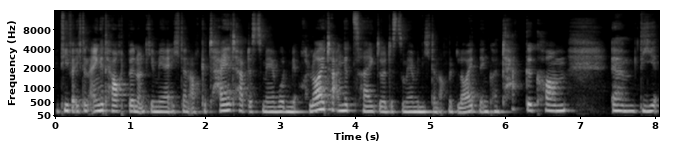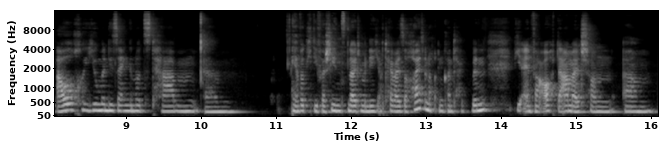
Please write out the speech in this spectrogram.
je tiefer ich dann eingetaucht bin und je mehr ich dann auch geteilt habe, desto mehr wurden mir auch Leute angezeigt oder desto mehr bin ich dann auch mit Leuten in Kontakt gekommen, ähm, die auch Human Design genutzt haben. Ähm, ja, wirklich die verschiedensten Leute, mit denen ich auch teilweise heute noch in Kontakt bin, die einfach auch damals schon ähm,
